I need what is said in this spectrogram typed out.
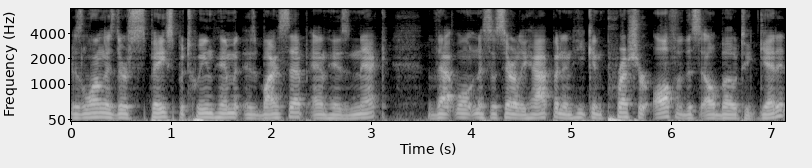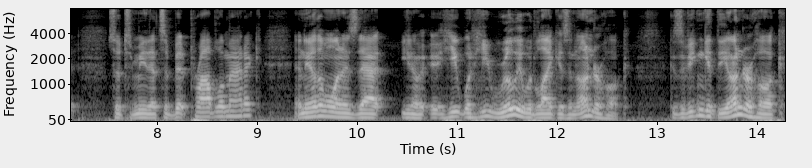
As long as there's space between him, his bicep, and his neck, that won't necessarily happen, and he can pressure off of this elbow to get it. So to me, that's a bit problematic. And the other one is that you know he what he really would like is an underhook, because if he can get the underhook,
